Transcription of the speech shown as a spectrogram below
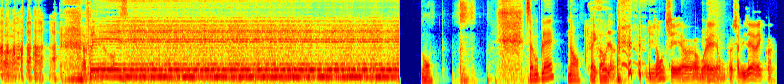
Ah, la Freeze Bon. Ça vous plaît? Non, c'est d'accord. cool. Disons que c'est. euh, ouais, on peut s'amuser avec, quoi.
